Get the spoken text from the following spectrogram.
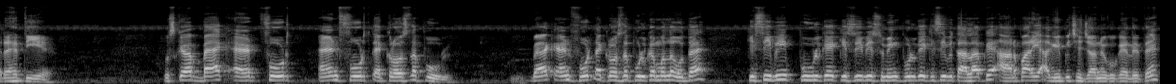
रहती है। उसके बाद back at forth and forth across the pool back and forth across the pool का मतलब होता है, किसी भी पूल के, किसी भी स्विमिंग पूल के, किसी भी तालाब के आर पार या आगे पीछे जाने को कह देते हैं।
